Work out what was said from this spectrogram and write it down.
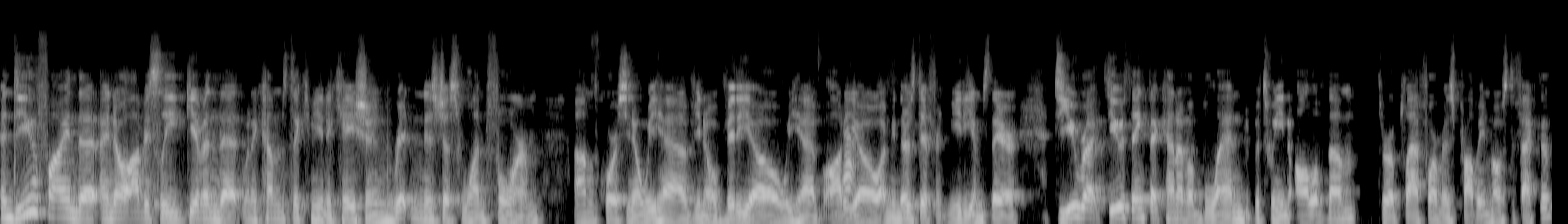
And do you find that, I know obviously, given that when it comes to communication, written is just one form. Um, of course, you know, we have, you know, video, we have audio. Yeah. I mean, there's different mediums there. Do you, re- do you think that kind of a blend between all of them through a platform is probably most effective?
